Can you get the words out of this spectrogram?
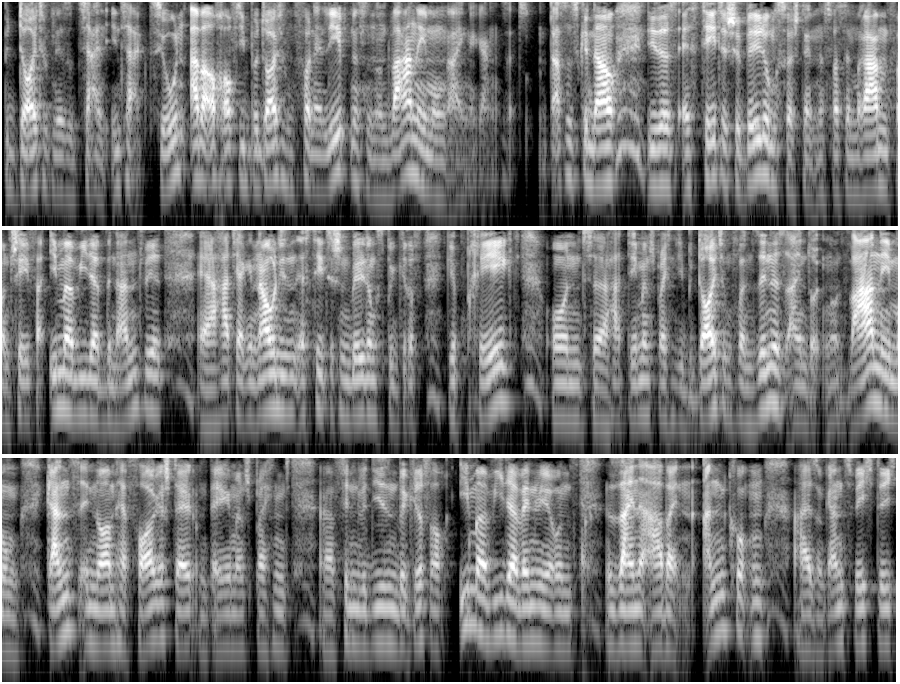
Bedeutung der sozialen Interaktion, aber auch auf die Bedeutung von Erlebnissen und Wahrnehmungen eingegangen sind. Und das ist genau dieses ästhetische Bildungsverständnis, was im Rahmen von Schäfer immer wieder benannt wird. Er hat ja genau diesen ästhetischen Bildungsbegriff geprägt und äh, hat dementsprechend die Bedeutung von Sinneseindrücken und Wahrnehmungen ganz enorm hervorgestellt und dementsprechend äh, finden wir diesen Begriff auch immer wieder, wenn wir uns seine Arbeiten angucken. Also ganz wichtig,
